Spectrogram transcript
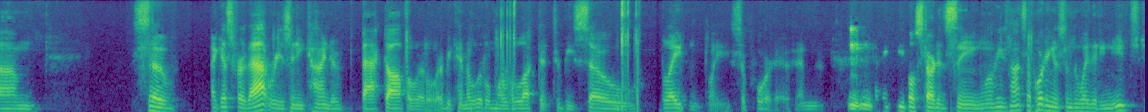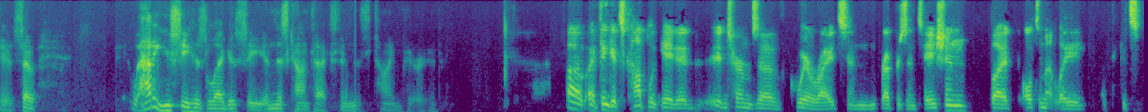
Um, so I guess for that reason, he kind of backed off a little or became a little more reluctant to be so blatantly supportive. And mm-hmm. I think people started seeing, well, he's not supporting us in the way that he needs to. So how do you see his legacy in this context, in this time period? Uh, I think it's complicated in terms of queer rights and representation, but ultimately, I think it's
